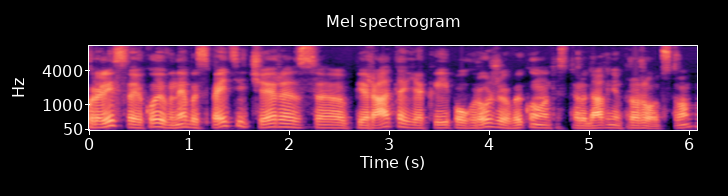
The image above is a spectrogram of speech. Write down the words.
королівство якої в небезпеці через е, пірата, який погрожує виконати стародавнє пророцтво.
